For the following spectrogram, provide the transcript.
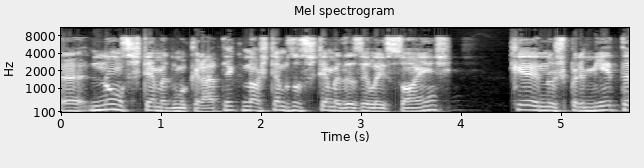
uh, num sistema democrático, nós temos o sistema das eleições que nos permite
